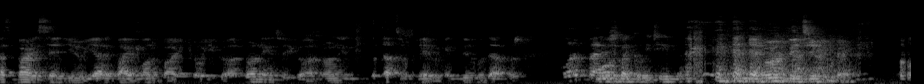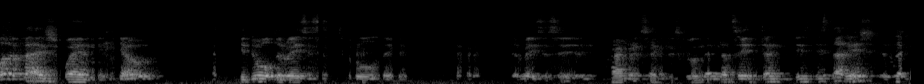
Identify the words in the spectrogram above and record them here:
as Barry said, you know, you had a motorbike, or you go out running, so you go out running. But that's okay. We can deal with that. But what about motorbike would be cheaper? it would be cheaper. But what about when you know you do all the races in school? They, the races in primary and secondary school, and then that's it. Then is, is that it? It's like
